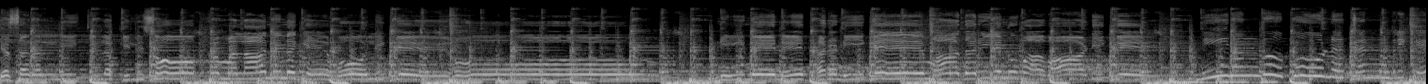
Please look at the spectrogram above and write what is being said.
ಕೆಸರಲ್ಲಿ ಕಿಲಕಿಲಿಸೋ ಕಮಲ ನಿನಗೆ ಹೋಲಿಕೆ ಹೋ. ನೀನೇನೆ ಧರಣಿಗೆ, ಮಾದರಿ ಎನ್ನುವ ವಾಡಿಕೆ. ನೀನೊಂದು ಪೂರ್ಣ ಚಂದ್ರಿಕೆ,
